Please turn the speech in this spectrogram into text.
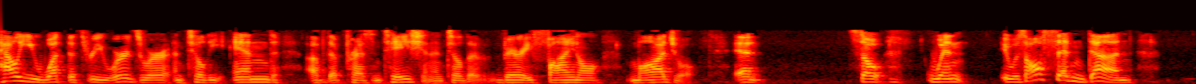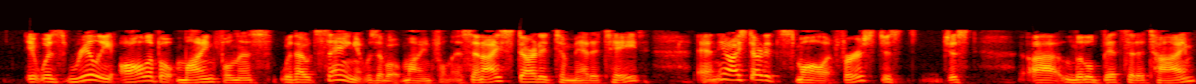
tell you what the three words were until the end of the presentation, until the very final module. And so when it was all said and done, it was really all about mindfulness without saying it was about mindfulness. And I started to meditate. And, you know, I started small at first, just, just, uh, little bits at a time.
